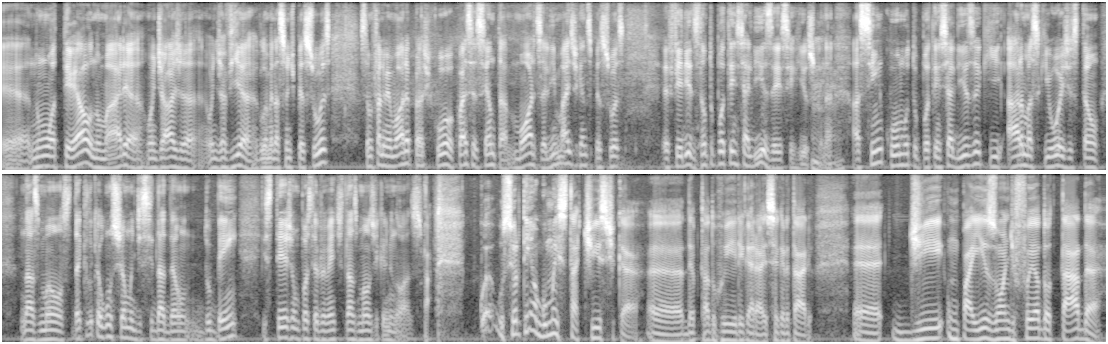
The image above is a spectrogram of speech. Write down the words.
é, num hotel, numa área onde, haja, onde havia aglomeração de pessoas. Se não me falha a memória, praticou quase 60 mortes ali, mais de 500 pessoas é, feridas. Então, tu potencializa esse risco, né? uhum. né? Assim como tu potencializa que armas que hoje estão nas mãos daquilo que alguns chamam de cidadão do bem estejam posteriormente nas mãos de criminosos. Tá. O senhor tem alguma estatística, uh, deputado Rui Irigaray, secretário, uh, de um país onde foi adotada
